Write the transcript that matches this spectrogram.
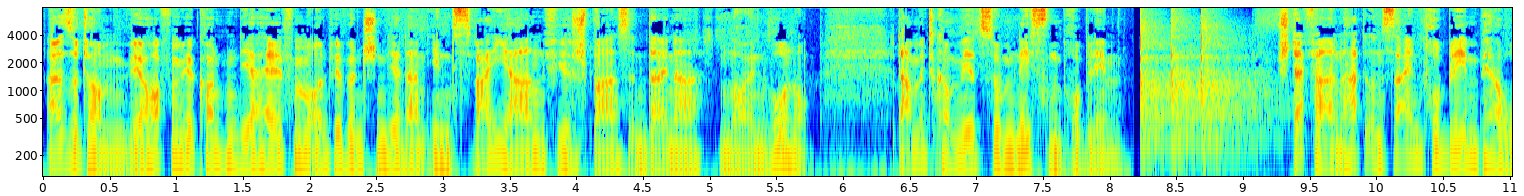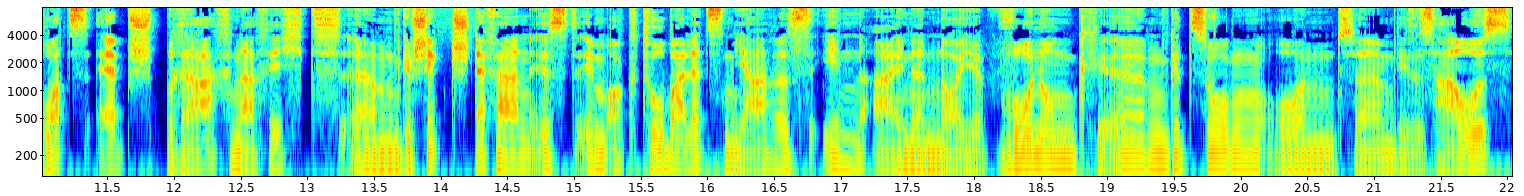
Also Tom, wir hoffen, wir konnten dir helfen und wir wünschen dir dann in zwei Jahren viel Spaß in deiner neuen Wohnung. Damit kommen wir zum nächsten Problem. Stefan hat uns sein Problem per WhatsApp Sprachnachricht ähm, geschickt. Stefan ist im Oktober letzten Jahres in eine neue Wohnung ähm, gezogen und ähm, dieses Haus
